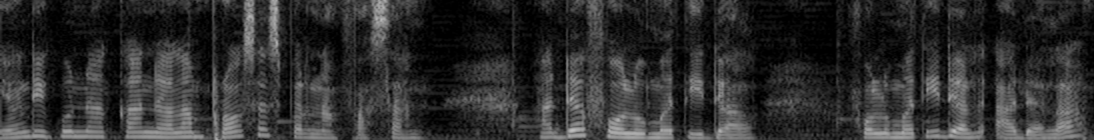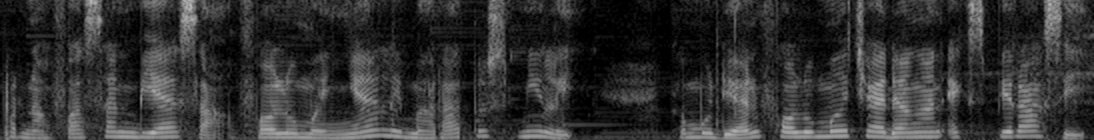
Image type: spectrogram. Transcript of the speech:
yang digunakan dalam proses pernafasan. Ada volume tidal. Volume tidal adalah pernafasan biasa, volumenya 500 mili. Kemudian volume cadangan ekspirasi,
